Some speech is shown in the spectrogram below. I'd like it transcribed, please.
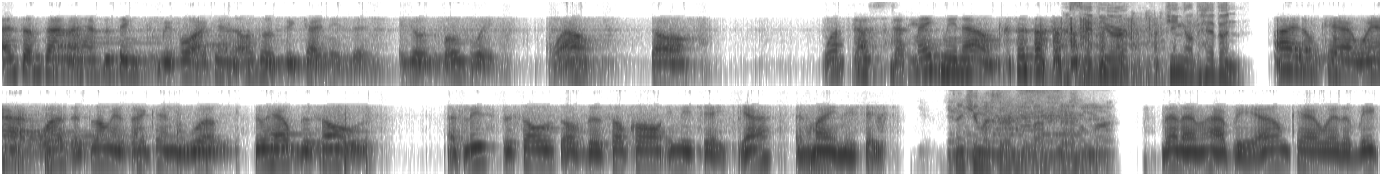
and sometimes I have to think before I can also speak Chinese. It goes both ways. Wow. So, what does that make me now? A savior, king of heaven. I don't care where I work as long as I can work to help the souls, at least the souls of the so-called initiates, yeah, and my initiates. Thank you, Master. Thank you, Master. Then I'm happy. I don't care whether big,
